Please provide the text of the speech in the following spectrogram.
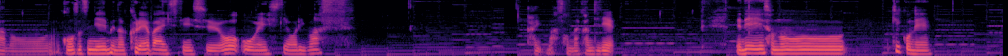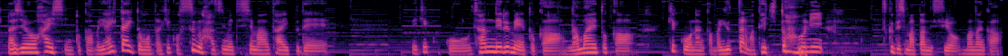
あの高卒2年目の紅林選手を応援しております。はい、まあそんな感じで。でね、その、結構ね、ラジオ配信とかやりたいと思ったら結構すぐ始めてしまうタイプで、で結構こう、チャンネル名とか名前とか、結構なんかまあ言ったらまあ適当に作ってしまったんですよ。まあなんか、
